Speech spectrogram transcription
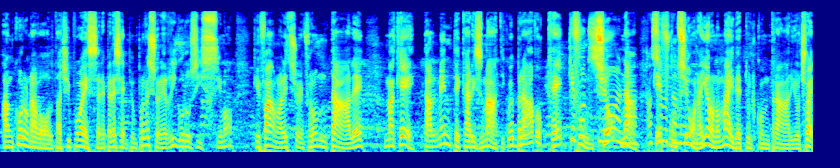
ancora una volta ci può essere per esempio un professore rigorosissimo che fa una lezione frontale ma che è talmente carismatico e bravo che, Che funziona, funziona, che funziona. Io non ho mai detto il contrario, cioè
